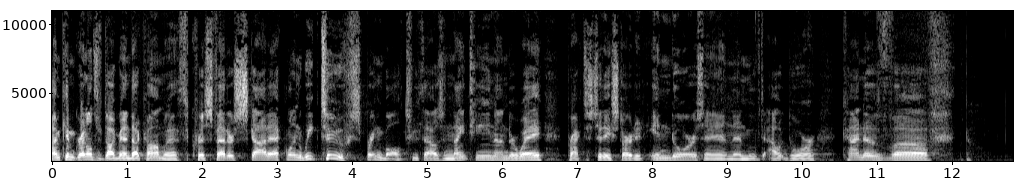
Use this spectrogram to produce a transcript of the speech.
I'm Kim Grinolds of Dawgman.com with Chris Fetters, Scott Eklund. Week two, Spring Ball 2019 underway. Practice today started indoors and then moved outdoor. Kind of, uh,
